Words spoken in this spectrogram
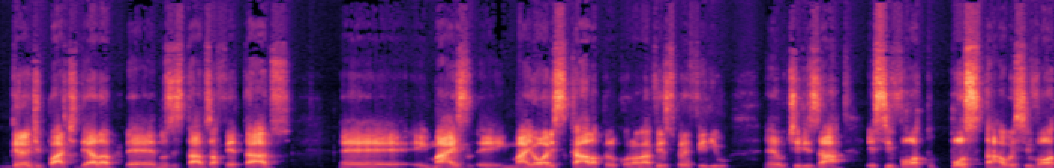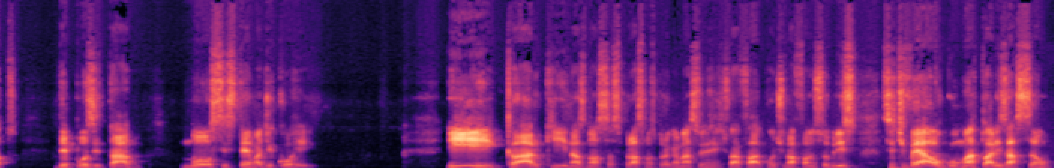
grande parte dela é, nos estados afetados é, em, mais, em maior escala pelo coronavírus, preferiu é, utilizar esse voto postal, esse voto depositado no sistema de correio. E claro que nas nossas próximas programações a gente vai continuar falando sobre isso. Se tiver alguma atualização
